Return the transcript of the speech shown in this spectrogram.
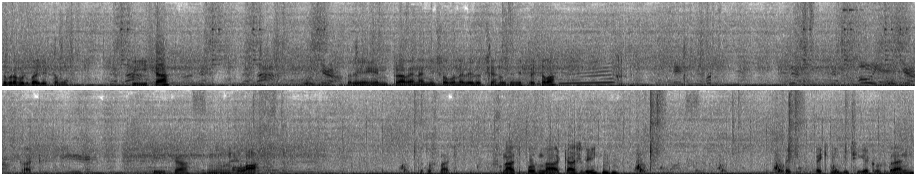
Dobrá hudba ide k tomu. Pícha. Ktorý je mi práve na nič, lebo nevie dočiahnuť do nepriateľa. Tak. Pícha. Mm, last. Toto snáď, snáď pozná každý. Pek, pekný bičík ako zbraň.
